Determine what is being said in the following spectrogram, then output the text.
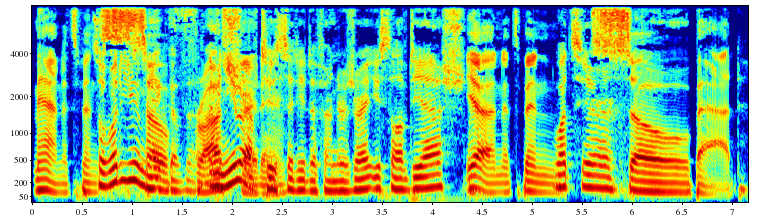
Man, it's been So what do you so make of that? I mean, you have two city defenders, right? You still have Dias. Yeah, and it's been What's your- so bad,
